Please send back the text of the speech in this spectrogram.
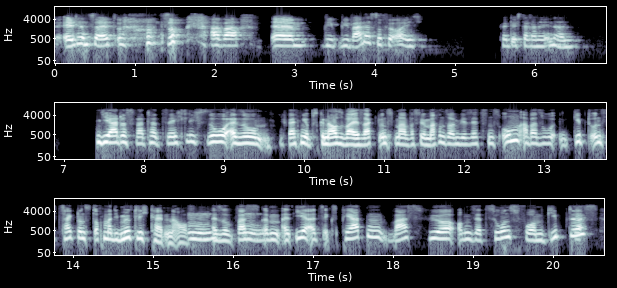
Elternzeit und so. Aber ähm, wie, wie war das so für euch? Könnt ihr euch daran erinnern? Ja, das war tatsächlich so. Also, ich weiß nicht, ob es genauso war. Er sagt uns mal, was wir machen sollen. Wir setzen es um, aber so gibt uns, zeigt uns doch mal die Möglichkeiten auf. Mhm. Also, was mhm. ähm, ihr als Experten, was für Organisationsformen gibt es ja.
